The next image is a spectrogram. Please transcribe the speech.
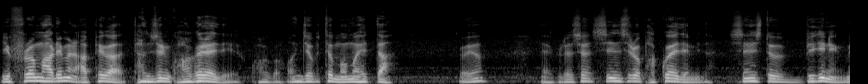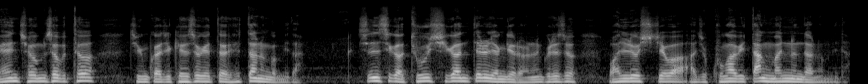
이 from 하려면 앞에가 단순히 과거래야 돼요. 과거 언제부터 뭐뭐 했다. 그요? 네, 그래서 since로 바꿔야 됩니다. since the beginning 맨 처음서부터 지금까지 계속했다 했다는 겁니다. since가 두 시간대를 연결하는 그래서 완료 시제와 아주 궁합이 딱 맞는 단어입니다.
